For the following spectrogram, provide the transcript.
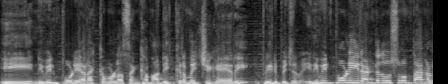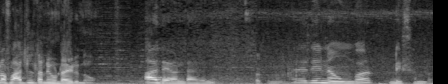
ഈ നിവിൻ പോളി അടക്കമുള്ള സംഘം അതിക്രമിച്ചു കയറി പീഡിപ്പിച്ചത്. ഈ നിവിൻ പോളി ഈ രണ്ട് ദിവസവും താങ്കളുടെ ഫ്ളാറ്റിൽ തന്നെ ഉണ്ടായിരുന്നു? അതെ ഉണ്ടായിരുന്നു. അതായത് November December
